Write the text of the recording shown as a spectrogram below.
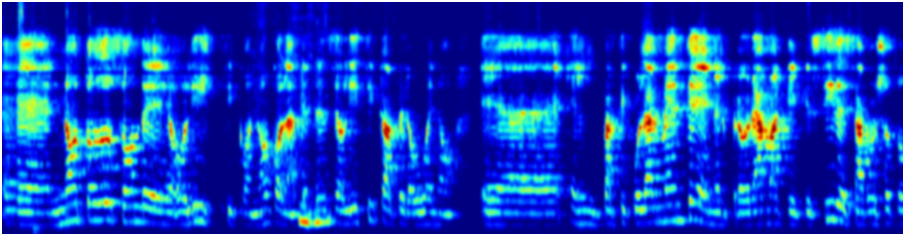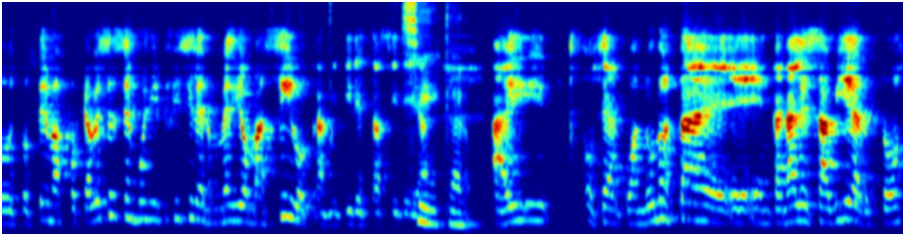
Eh, no todos son de holístico, ¿no? Con la tendencia holística, pero bueno, eh, particularmente en el programa que, que, sí desarrollo todos estos temas, porque a veces es muy difícil en un medio masivo transmitir estas ideas. Sí, claro. Ahí o sea, cuando uno está eh, eh, en canales abiertos,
